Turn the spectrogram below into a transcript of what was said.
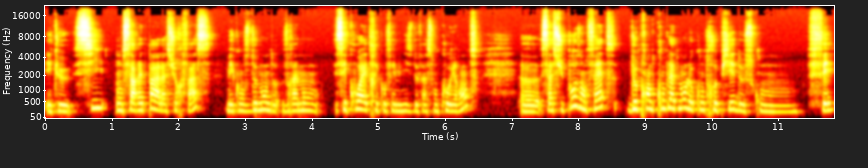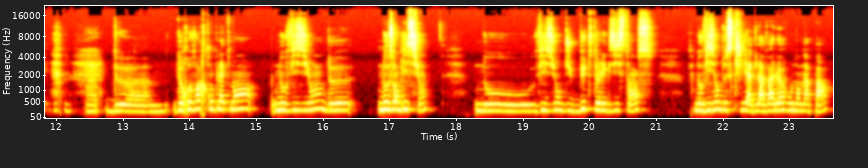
et que si on s'arrête pas à la surface, mais qu'on se demande vraiment c'est quoi être écoféministe de façon cohérente, euh, ça suppose en fait de prendre complètement le contre-pied de ce qu'on fait, Ouais. de, euh, de revoir complètement nos visions de nos ambitions, nos visions du but de l'existence, nos visions de ce qui a de la valeur ou n'en a pas,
